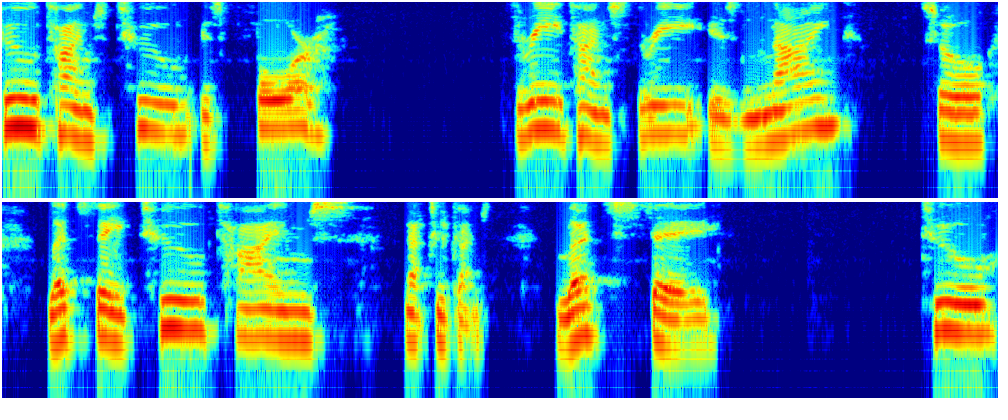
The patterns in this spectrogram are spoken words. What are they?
2 times 2 is 4. 3 times 3 is 9. So let's say 2 times, not 2 times, let's say 2.2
